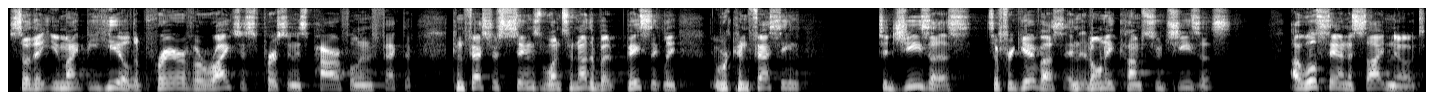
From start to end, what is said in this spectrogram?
so that you might be healed. The prayer of a righteous person is powerful and effective. Confess your sins one to another. But basically we're confessing to Jesus to forgive us, and it only comes through Jesus. I will say on a side note,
